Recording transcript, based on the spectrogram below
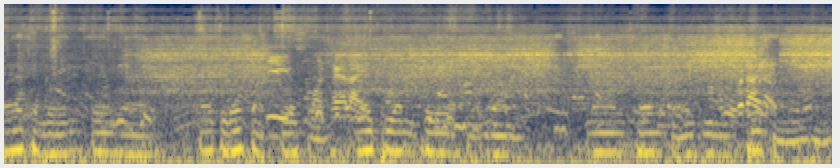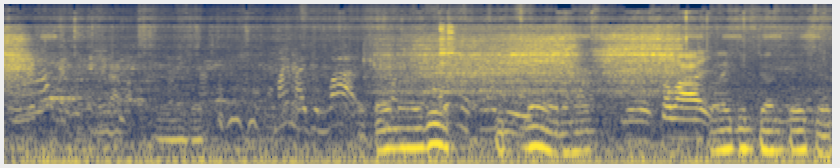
เติมนายนายสุรศักดิ์ตัวสดนายเทียม ที่สามไม่หมายถึงว่าต่อนายรุ่งติดแน่นะครับสบายนายบุญจันทร์โกศล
